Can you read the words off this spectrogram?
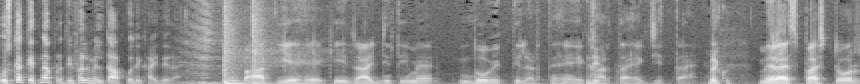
उसका कितना प्रतिफल मिलता आपको दिखाई दे रहा है? बात यह है कि राजनीति में दो व्यक्ति लड़ते हैं एक हारता है एक जीतता है। बिल्कुल। मेरा स्पष्ट और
